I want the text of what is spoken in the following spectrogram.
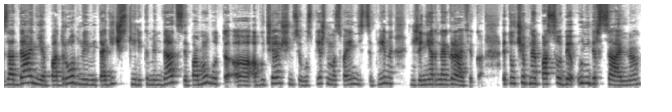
задания, подробные методические рекомендации помогут э, обучающимся в успешном освоении дисциплины инженерная графика. Это учебное пособие универсально,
